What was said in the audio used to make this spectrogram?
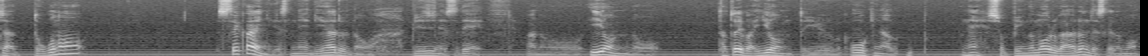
じゃあどこの世界にですねリアルのビジネスであのイオンの例えばイオンという大きな、ね、ショッピングモールがあるんですけども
